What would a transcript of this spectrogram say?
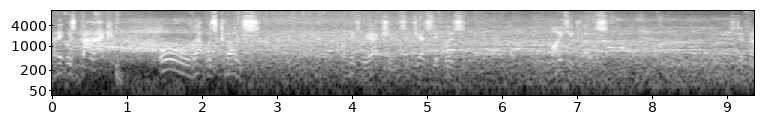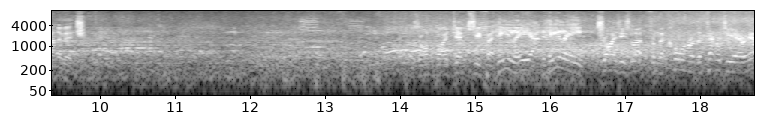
And it was Ballack. Oh, that was close. Well, his reaction suggests it was mighty close. Stefanovic. on by Dempsey for Healy, and Healy tries his luck from the corner of the penalty area.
